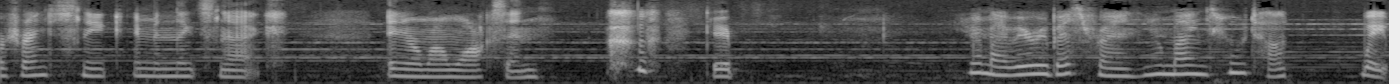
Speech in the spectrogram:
You're trying to sneak a midnight snack and your mom walks in. You're my very best friend. You're mine too, Todd. Wait.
